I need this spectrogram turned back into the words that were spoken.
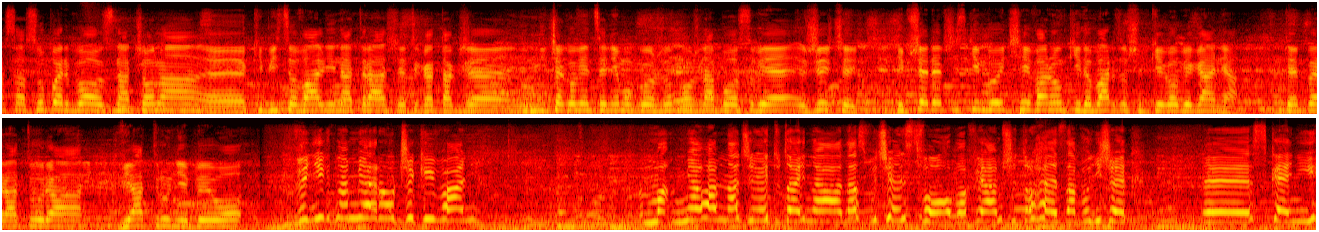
Trasa super była oznaczona, e, kibicowali na trasie, także niczego więcej nie mogło, można było sobie życzyć. I przede wszystkim były dzisiaj warunki do bardzo szybkiego biegania. Temperatura, wiatru nie było, Wynik na miarę oczekiwań. Ma, miałam nadzieję tutaj na, na zwycięstwo. Obawiałam się trochę zawodniczek e, z Kenii,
